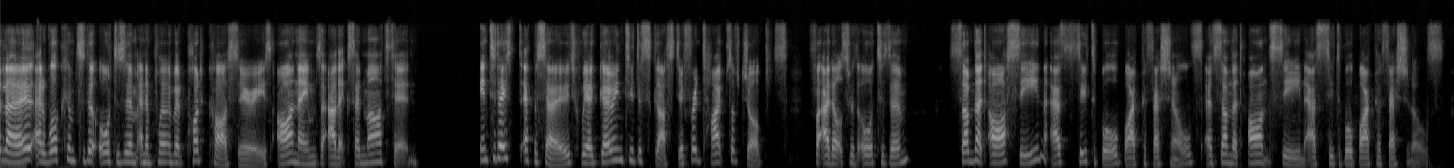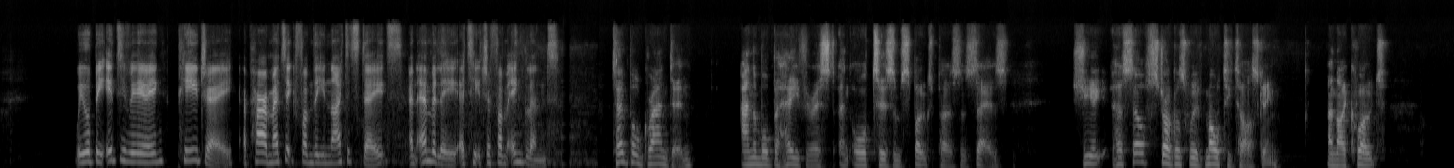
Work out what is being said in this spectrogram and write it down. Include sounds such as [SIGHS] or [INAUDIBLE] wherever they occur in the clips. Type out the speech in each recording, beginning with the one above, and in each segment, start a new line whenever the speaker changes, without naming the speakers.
Hello, and welcome to the Autism and Employment podcast series. Our names are Alex and Martin. In today's episode, we are going to discuss different types of jobs for adults with autism, some that are seen as suitable by professionals, and some that aren't seen as suitable by professionals. We will be interviewing PJ, a paramedic from the United States, and Emily, a teacher from England.
Temple Grandin, animal behaviorist and autism spokesperson, says she herself struggles with multitasking. And I quote,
